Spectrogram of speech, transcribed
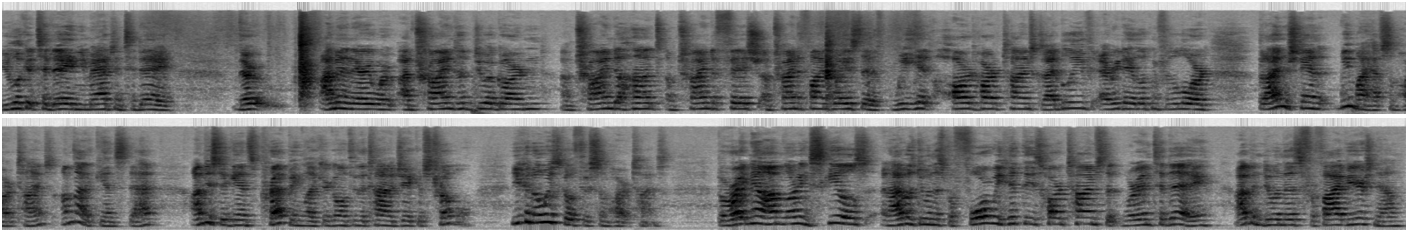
You look at today and you imagine today, there I'm in an area where I'm trying to do a garden, I'm trying to hunt, I'm trying to fish, I'm trying to find ways that if we hit hard, hard times, because I believe every day looking for the Lord, but I understand that we might have some hard times. I'm not against that. I'm just against prepping like you're going through the time of Jacob's trouble. You can always go through some hard times. But right now I'm learning skills, and I was doing this before we hit these hard times that we're in today. I've been doing this for five years now,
